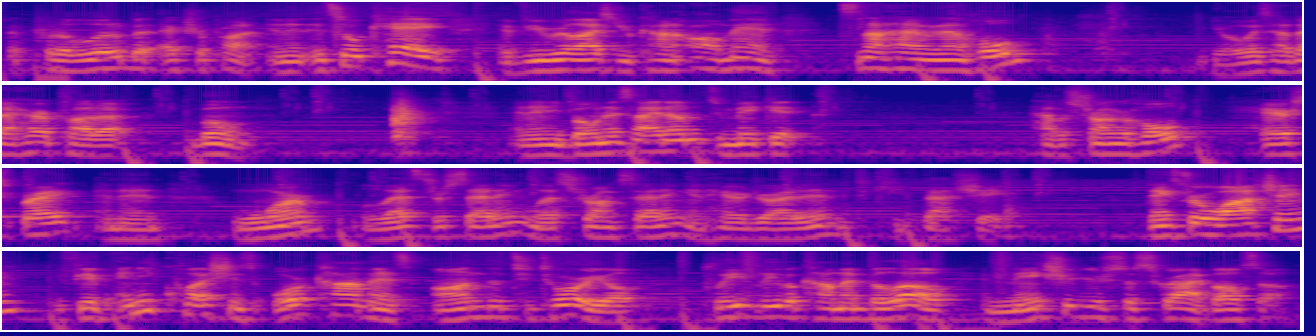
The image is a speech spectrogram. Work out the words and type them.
So I put a little bit extra product. And it's okay if you realize you kind of, oh man, it's not having that hold. You always have that hair product, boom. And any bonus item to make it have a stronger hold, hairspray, and then warm, lesser setting, less strong setting, and hair dried in to keep that shape. Thanks for watching. If you have any questions or comments on the tutorial, please leave a comment below and make sure you're subscribed also.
